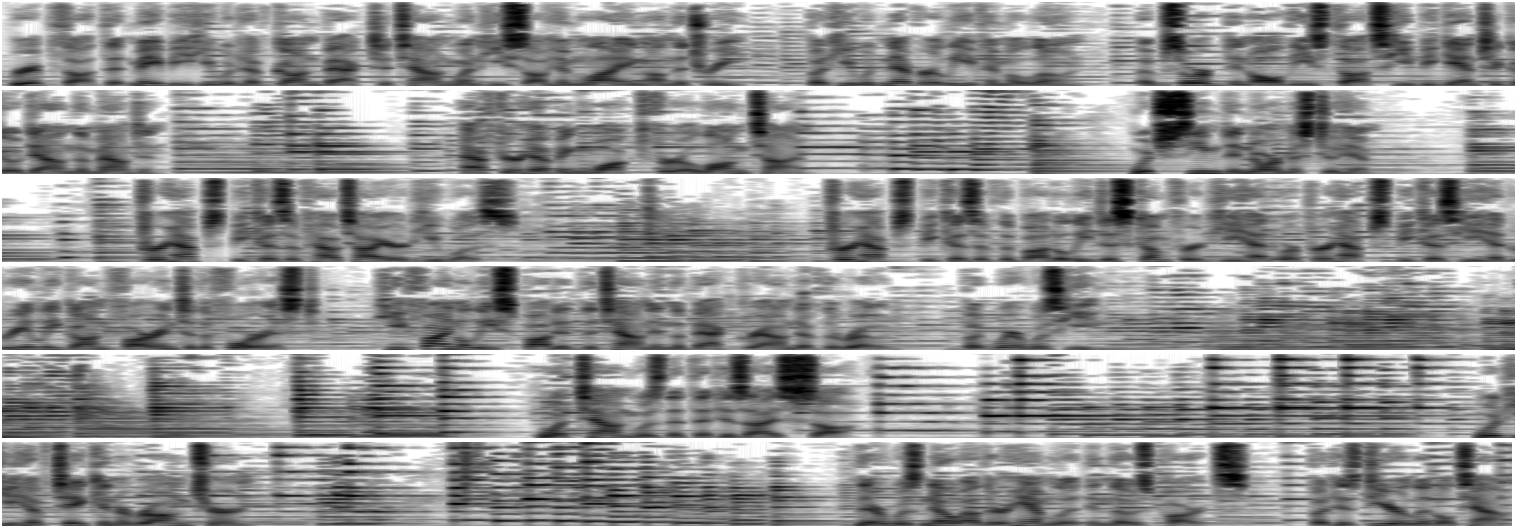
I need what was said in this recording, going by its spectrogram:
Rip thought that maybe he would have gone back to town when he saw him lying on the tree, but he would never leave him alone. Absorbed in all these thoughts he began to go down the mountain. After having walked for a long time, which seemed enormous to him. Perhaps because of how tired he was. Perhaps because of the bodily discomfort he had or perhaps because he had really gone far into the forest, he finally spotted the town in the background of the road, but where was he? What town was that that his eyes saw? Would he have taken a wrong turn? There was no other hamlet in those parts, but his dear little town.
